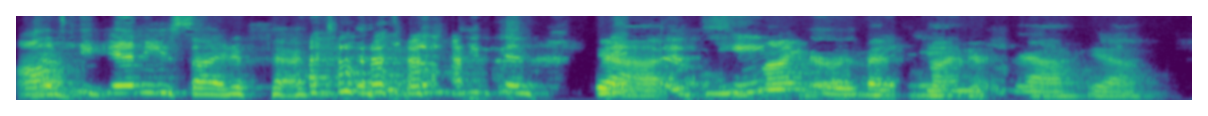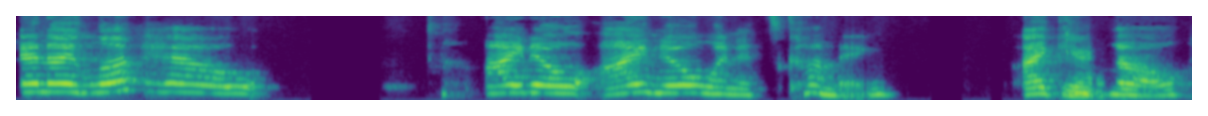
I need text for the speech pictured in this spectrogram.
I'll yeah. take any side effect. you can yeah, minor, minor. Yeah, yeah. And I love how I know I know when it's coming. I can yeah. tell.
